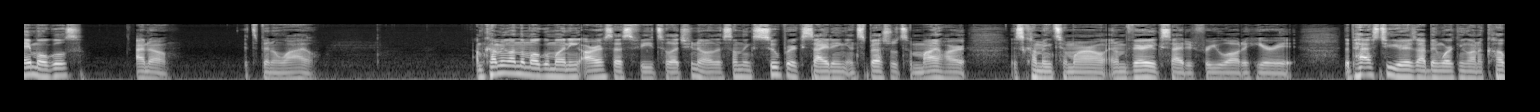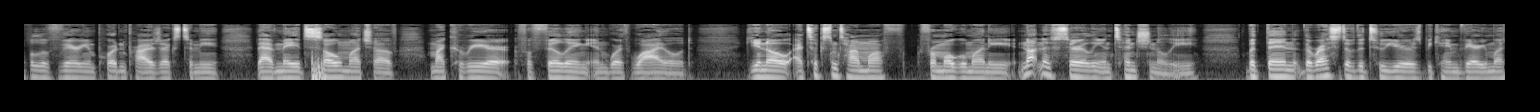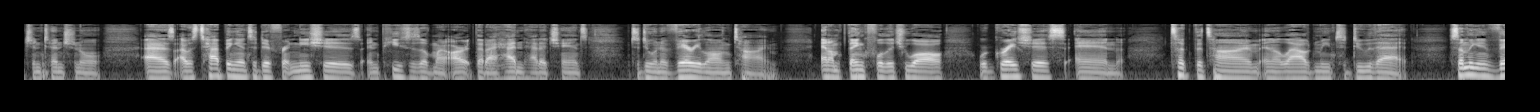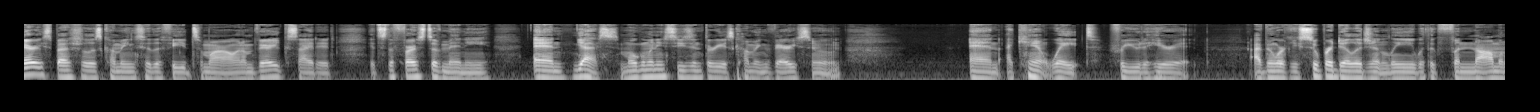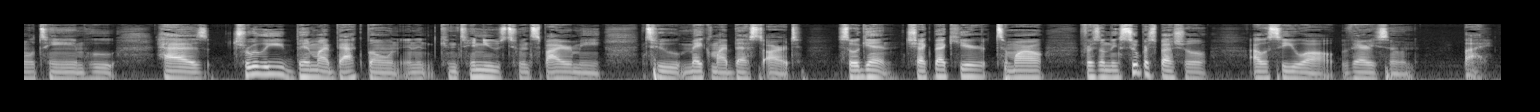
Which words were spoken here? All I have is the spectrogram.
Hey, moguls. I know, it's been a while. I'm coming on the Mogul Money RSS feed to let you know that something super exciting and special to my heart is coming tomorrow, and I'm very excited for you all to hear it. The past two years, I've been working on a couple of very important projects to me that have made so much of my career fulfilling and worthwhile. You know, I took some time off from Mogul Money, not necessarily intentionally, but then the rest of the two years became very much intentional as I was tapping into different niches and pieces of my art that I hadn't had a chance to do in a very long time. And I'm thankful that you all were gracious and took the time and allowed me to do that. Something very special is coming to the feed tomorrow, and I'm very excited. It's the first of many. And yes, Mogul Money Season 3 is coming very soon. And I can't wait for you to hear it. I've been working super diligently with a phenomenal team who has truly been my backbone and it continues to inspire me to make my best art. So, again, check back here tomorrow for something super special. I will see you all very soon. Bye.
